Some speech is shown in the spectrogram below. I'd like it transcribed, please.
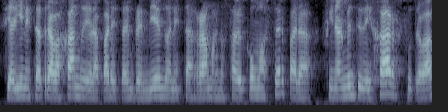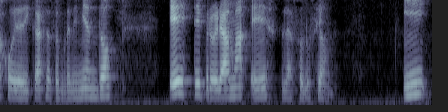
si alguien está trabajando y a la par está emprendiendo en estas ramas, no sabe cómo hacer para finalmente dejar su trabajo y dedicarse a su emprendimiento, este programa es la solución. Y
